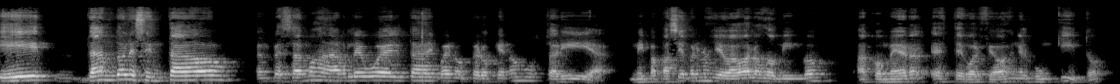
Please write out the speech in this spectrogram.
Y dándole sentado, empezamos a darle vueltas, y bueno, pero ¿qué nos gustaría? Mi papá siempre nos llevaba los domingos a comer este, golfeados en el Junquito.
